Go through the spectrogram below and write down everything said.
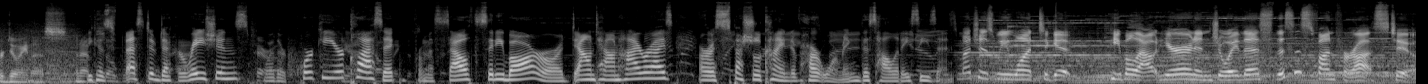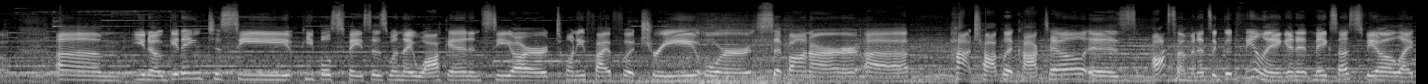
for doing this. And Because so festive decorations, whether quirky or classic, from a South City bar or a downtown high rise, are a special kind of heartwarming this holiday season. As much as we want to get people out here and enjoy this, this is fun for us too. Um, you know, getting to see people's faces when they walk in and see our 25 foot tree or sip on our uh, hot chocolate cocktail is awesome and it's a good feeling and it makes us feel like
